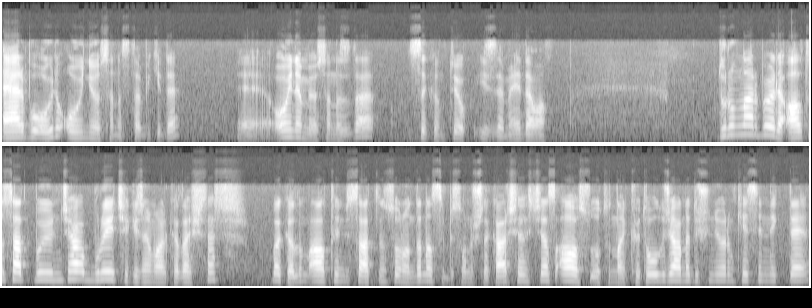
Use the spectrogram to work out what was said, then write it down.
Eğer bu oyunu oynuyorsanız tabii ki de. E, oynamıyorsanız da sıkıntı yok. İzlemeye devam. Durumlar böyle. 6 saat boyunca buraya çekeceğim arkadaşlar. Bakalım 6. saatin sonunda nasıl bir sonuçla karşılaşacağız. A slotundan kötü olacağını düşünüyorum kesinlikle.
